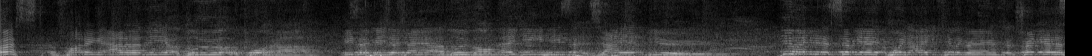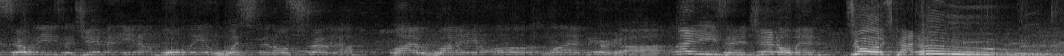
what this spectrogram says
First, fighting out of the blue corner, he's a BJJ blue belt making his debut. He weighed in at 78.8 kilograms, training at a Seldy's gym in Morley, Western Australia by way of Liberia. Ladies and gentlemen, George Kanu!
